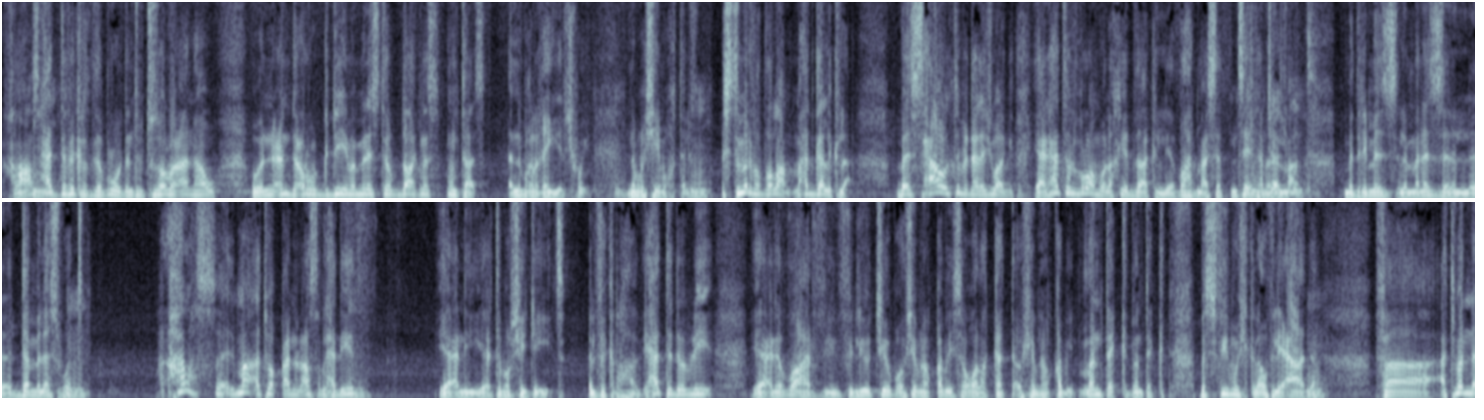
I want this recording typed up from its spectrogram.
خلاص؟ مم. حتى فكرة ذا brood أنتم تسولون عنها و... وإن عنده عروض قديمة ministry of darkness ممتاز. نبغى نغير شوي. نبغى شيء مختلف. مم. استمر في الظلام. ما حد قال لك لا. بس حاول تبعد على الأجواء. يعني حتى في البرومو الأخير ذاك اللي ظهر مع سيث نسيت أنا لما مدري مز لما نزل الدم الأسود. مم. خلاص ما أتوقع إنه العصر الحديث مم. يعني يعتبر شيء جيد. الفكرة هذه. حتى دبلي يعني الظاهر في, في اليوتيوب أو شيء من القبيل سوى لها cut أو شيء من القبيل. ما نتاكد ما نتاكد بس في مشكلة أو في الاعاده فأتمنى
